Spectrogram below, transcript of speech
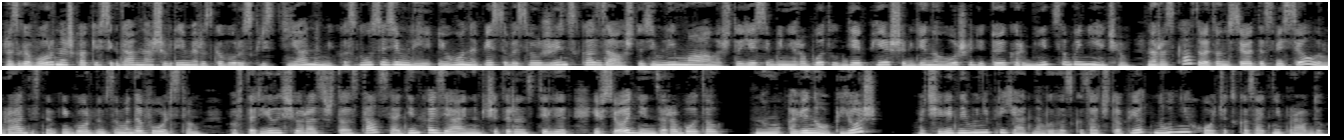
Разговор наш, как и всегда в наше время разговоры с крестьянами, коснулся земли, и он, описывая свою жизнь, сказал, что земли мало, что если бы не работал где пеший, где на лошади, то и кормиться бы нечем. Но рассказывает он все это с веселым, радостным и гордым самодовольством. Повторил еще раз, что остался один хозяином с 14 лет и все один заработал. «Ну, а вино пьешь?» Очевидно, ему неприятно было сказать, что пьет, но он не хочет сказать неправду.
